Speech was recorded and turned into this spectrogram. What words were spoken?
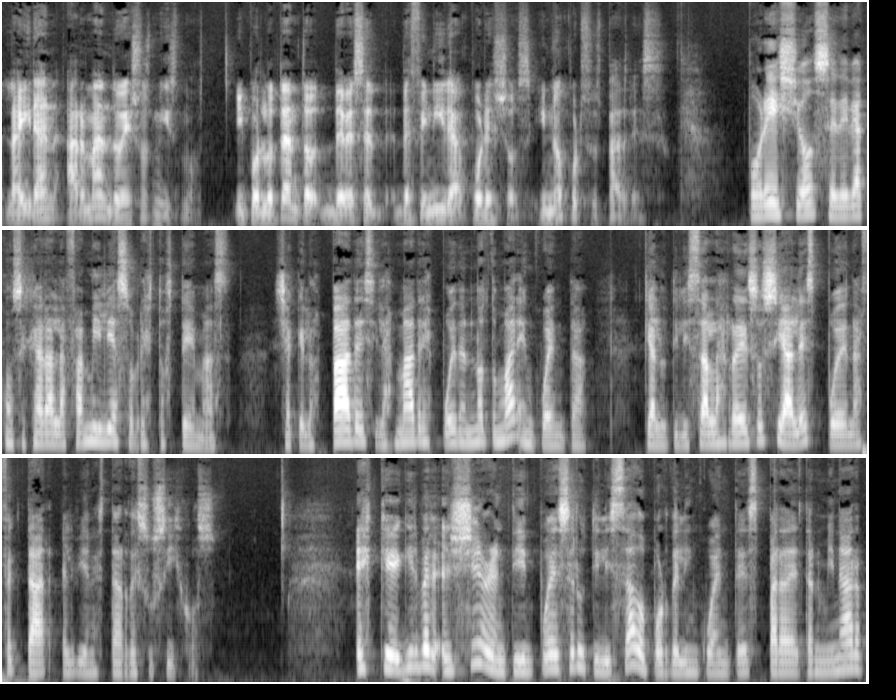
la irán armando ellos mismos y por lo tanto debe ser definida por ellos y no por sus padres. Por ello, se debe aconsejar a la familia sobre estos temas, ya que los padres y las madres pueden no tomar en cuenta que al utilizar las redes sociales pueden afectar el bienestar de sus hijos es que Gilbert el sharenting puede ser utilizado por delincuentes para determinar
